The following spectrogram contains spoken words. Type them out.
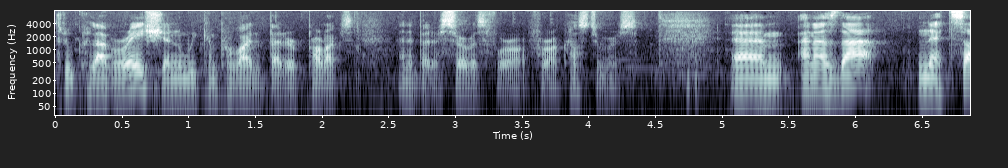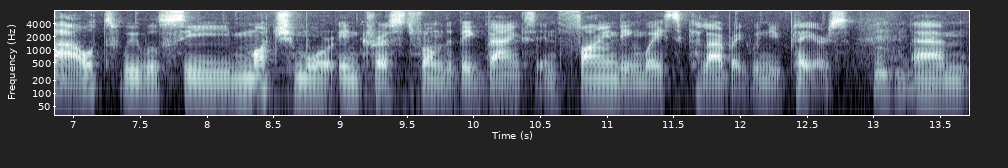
through collaboration we can provide a better product and a better service for our, for our customers. Um, and as that nets out, we will see much more interest from the big banks in finding ways to collaborate with new players. Um,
